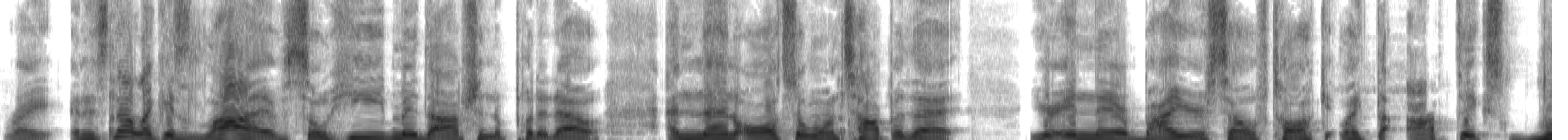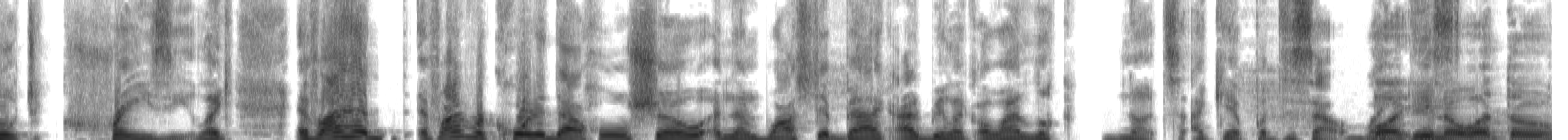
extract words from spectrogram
Right. And it's not like it's live. So he made the option to put it out. And then also on top of that, you're in there by yourself talking. Like the optics looked crazy. Like if I had if I recorded that whole show and then watched it back, I'd be like, oh, I look nuts. I can't put this out. Like But you know what though?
